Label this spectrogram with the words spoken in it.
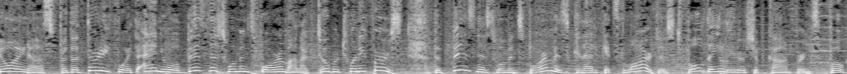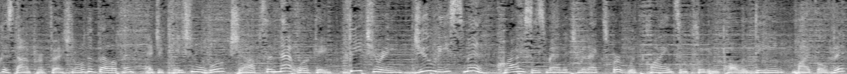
Join us for the 34th Annual Businesswomen's Forum on October 21st. The Businesswomen's Forum is Connecticut's largest full day leadership conference focused on professional development, educational workshops, and networking. Featuring Judy Smith, crisis management expert with clients including Paula Deen, Michael Vick,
